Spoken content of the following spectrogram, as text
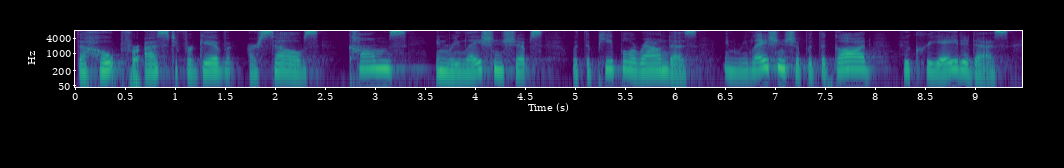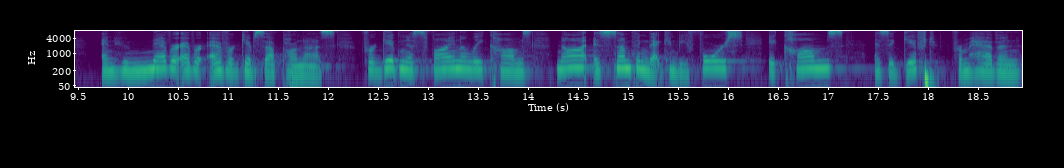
The hope for us to forgive ourselves comes in relationships with the people around us, in relationship with the God who created us, and who never, ever, ever gives up on us. Forgiveness finally comes not as something that can be forced, it comes as a gift from heaven.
